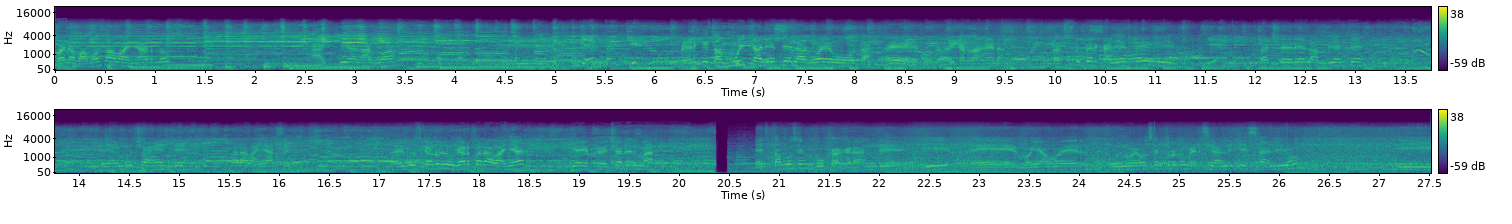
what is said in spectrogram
Bueno, vamos a bañarnos aquí al agua. Y ver que está muy caliente el agua de Bogotá, eh, de Cartagena. Está súper caliente y está chévere el ambiente y mucha gente para bañarse. Hay que buscar un lugar para bañar y aprovechar el mar. Estamos en Boca Grande y eh, voy a ver un nuevo centro comercial que salió y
